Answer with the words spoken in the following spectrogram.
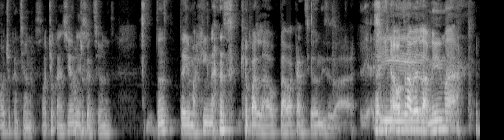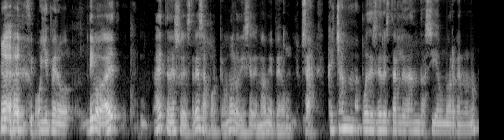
ocho canciones. Ocho canciones. Ocho canciones. Entonces, te imaginas que para la octava canción dices, "Ay, Sí. otra vez la misma. Sí. Oye, pero digo, ha de tener su destreza, porque uno lo dice de mame, pero, o sea, ¿qué chamba puede ser estarle dando así a un órgano, no?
